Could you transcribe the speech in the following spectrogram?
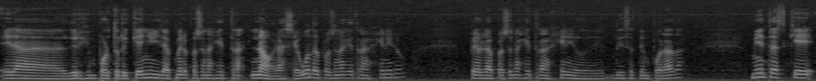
era de origen puertorriqueño y la primera personaje, no, la segunda personaje transgénero, pero la personaje transgénero de, esa temporada. Mientras que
